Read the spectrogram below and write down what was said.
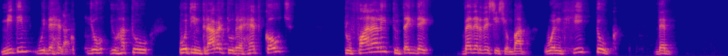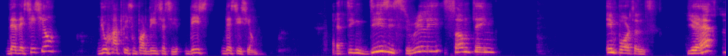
meeting with the head Yeah. coach. You you have to put in travel to the head coach to finally to take the better decision. But when he took the the decision, you have to support this, this decision. I think this is really something important. You Yeah. have to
